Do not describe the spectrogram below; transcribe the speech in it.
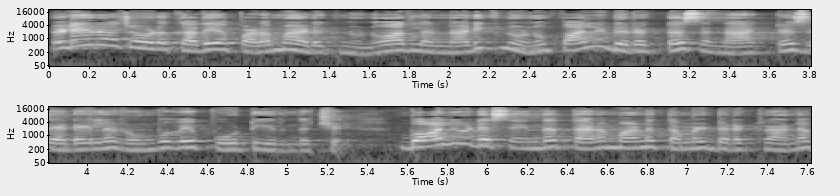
இளையராஜாவோட கதையை படமா எடுக்கணும் அதுல நடிக்கணும் பல டிரெக்டர்ஸ் அண்ட் ஆக்டர்ஸ் இடையில ரொம்பவே போட்டி இருந்துச்சு. பாலிவுட்டை சேர்ந்த தரமான தமிழ் டைரக்டரான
